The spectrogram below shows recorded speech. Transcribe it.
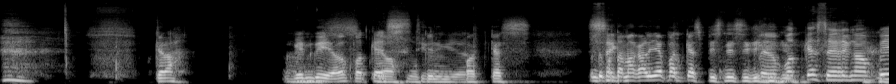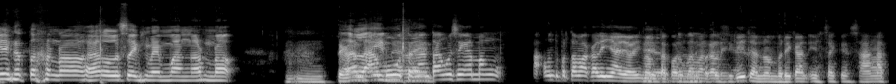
Oke lah. Mungkin gue ya podcast Ya, mungkin ya. podcast untuk Seg- pertama kalinya podcast bisnis ini. Ya, podcast dari ngopi ngetono hal sing memang ono Mm-mm. dengan Hal lain, tamu dengan tamu sing emang ah, untuk pertama kalinya ya Imam Takon pertama kali dan memberikan insight yang sangat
